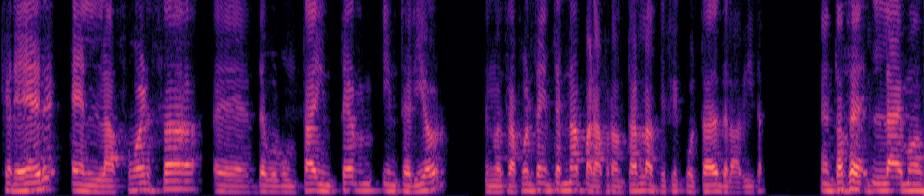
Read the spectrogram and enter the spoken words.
creer en la fuerza eh, de voluntad interior, en nuestra fuerza interna para afrontar las dificultades de la vida. Entonces, la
